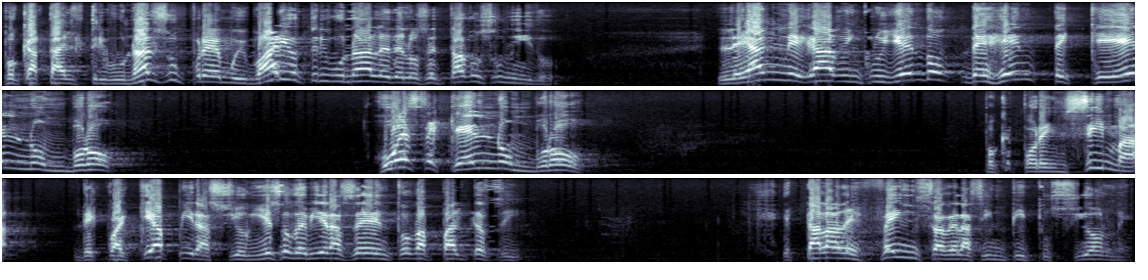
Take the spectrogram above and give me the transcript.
porque hasta el Tribunal Supremo y varios tribunales de los Estados Unidos le han negado, incluyendo de gente que él nombró, jueces que él nombró, porque por encima de cualquier aspiración, y eso debiera ser en todas partes así, está la defensa de las instituciones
